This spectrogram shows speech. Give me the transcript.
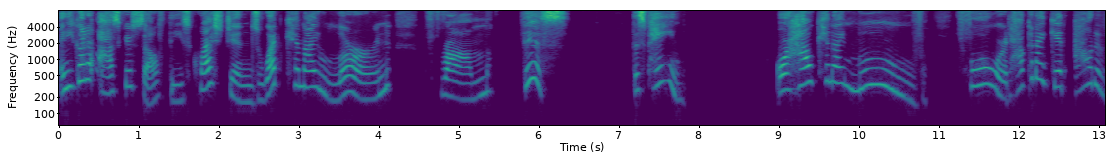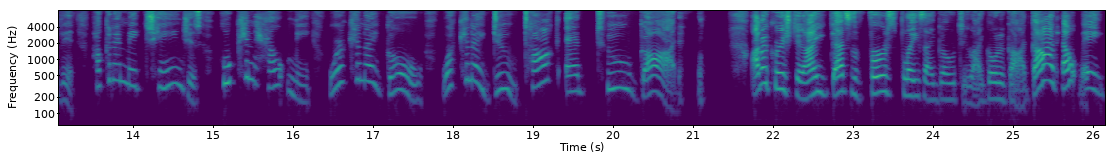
And you got to ask yourself these questions What can I learn from this? This pain? Or how can I move forward? How can I get out of it? How can I make changes? Who can help me? Where can I go? What can I do? Talk and to God. I'm a Christian. I that's the first place I go to. I go to God. God, help me.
